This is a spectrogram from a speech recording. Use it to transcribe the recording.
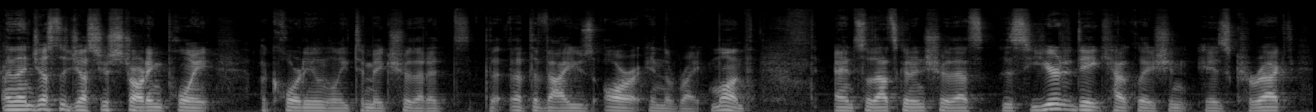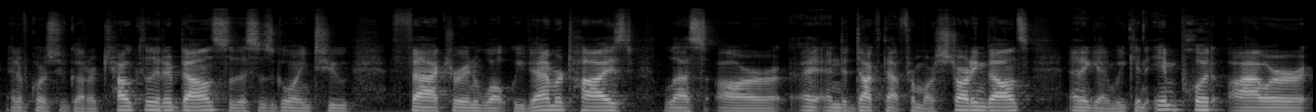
and then just adjust your starting point accordingly to make sure that it's that the values are in the right month. And so that's going to ensure that this year-to-date calculation is correct. And of course, we've got our calculated balance. So this is going to factor in what we've amortized less our and deduct that from our starting balance. And again, we can input our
